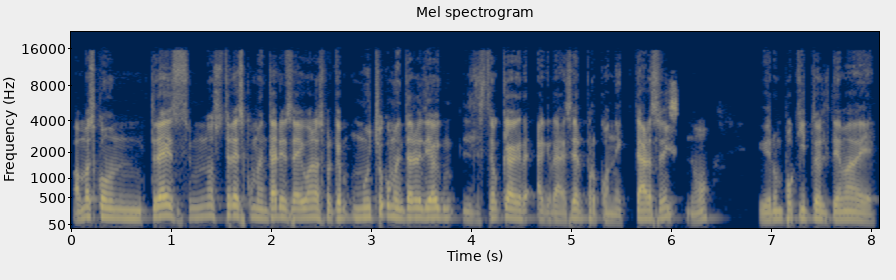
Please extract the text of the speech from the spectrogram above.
Vamos con tres, unos tres comentarios ahí buenos, porque mucho comentario el día de hoy les tengo que agradecer por conectarse, ¿no? Y ver un poquito el tema de,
